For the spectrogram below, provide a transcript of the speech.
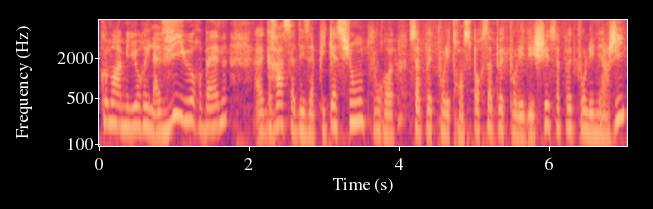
comment améliorer la vie urbaine euh, grâce à des applications pour, euh, ça peut être pour les transports, ça peut être pour les déchets, ça peut être pour l'énergie.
